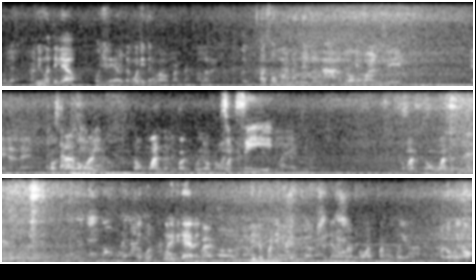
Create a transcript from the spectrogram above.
อันแหละอันนี้วันที่แล้วคนที่แล้ว แต่วันนี้ต้องรอฟันนะเขาส่งมาวันไหนรอประมาณวัก่อนนหเสาน้าประมาณ สองวันอะก่อนหวยออกสองวัสินบสี่ประมาณสองวันอะแล้วคนคนนี้พี่ได้อะไรมาพี่จะฝันนี้พี่พี่ได้ว่าเป็นวันฝันหวยอะมันต้องหวยออก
